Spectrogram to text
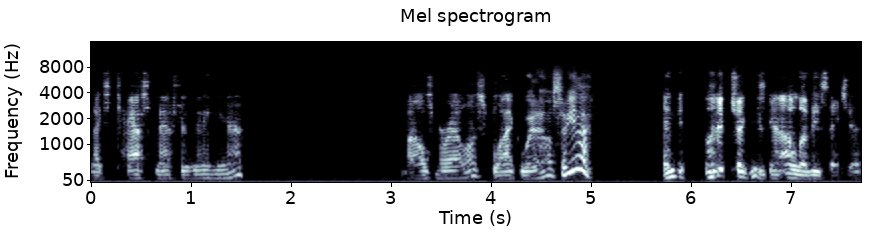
A nice Taskmaster thing here. Miles Morales, Black Widow. So yeah, and check these guys. I love these things here.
